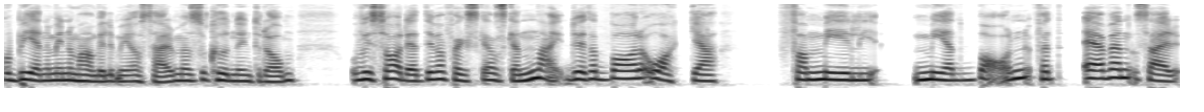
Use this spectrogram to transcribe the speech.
och Benjamin om han ville med oss här, men så kunde inte de. Och vi sa det att det var faktiskt ganska nice. Du vet att bara åka familj med barn, för att även så här,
